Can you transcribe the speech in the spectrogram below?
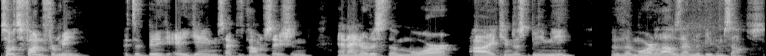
So it's fun for me. It's a big A game type of conversation. And I notice the more I can just be me, the more it allows them to be themselves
